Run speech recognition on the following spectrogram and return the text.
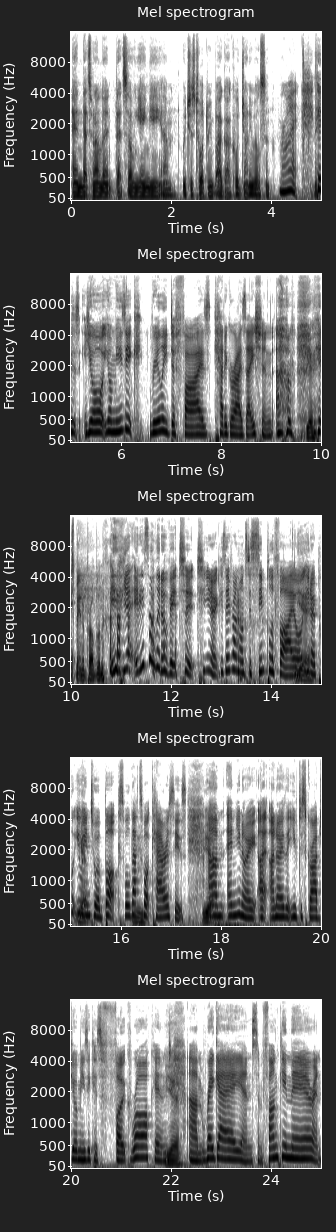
and that's when I learnt that song Yengi, um, which was taught to me by a guy called Johnny Wilson. Right, because your your music really defies categorization. Um, Yeah, it's been a problem. it- yeah, it is a little bit to, to you know because everyone wants to simplify or Yeah, you know put you yeah. into a box. Well, that's what Carus is. Yeah. Um, and you know, I, I know that you've described your music as folk rock and Yeah. um, reggae and some funk in there, and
